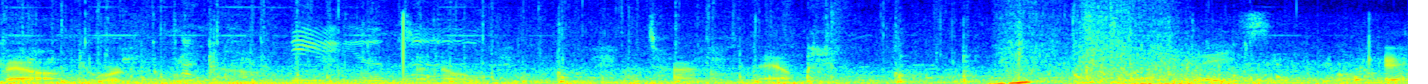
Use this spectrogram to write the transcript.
fail. You work for me now. So no eternal fail. Daisy. Okay.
